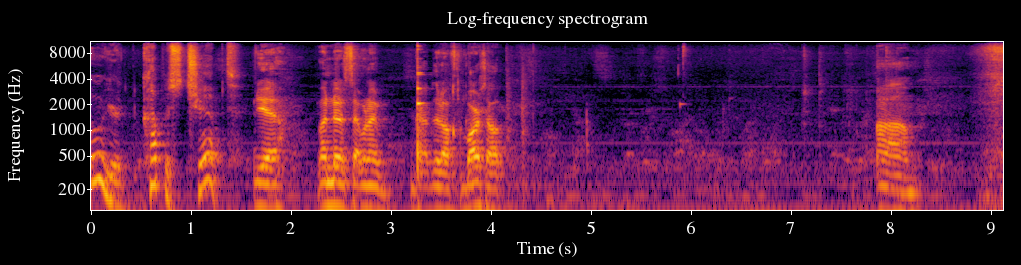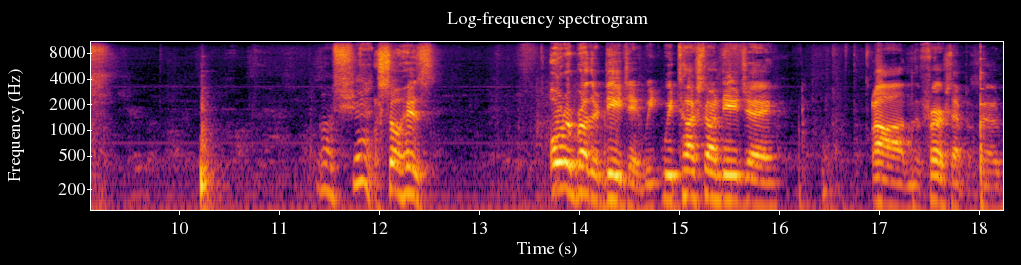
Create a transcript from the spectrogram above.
Ooh, your cup is chipped. yeah, I noticed that when I grabbed it off the bar top. Um, Oh shit. so his older brother DJ, we, we touched on DJ uh, in the first episode.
